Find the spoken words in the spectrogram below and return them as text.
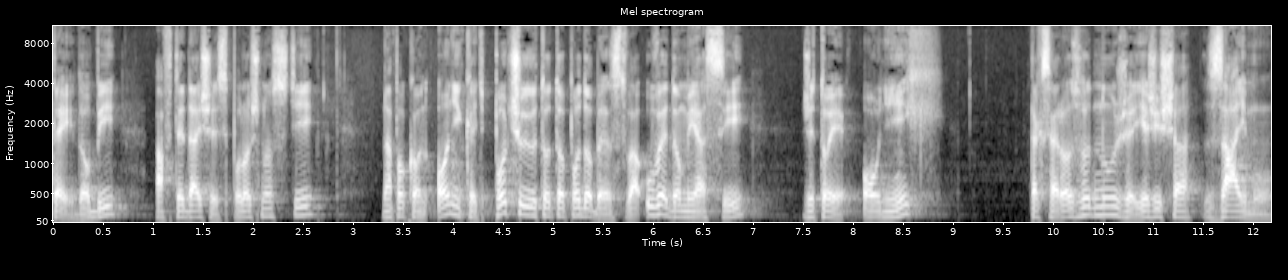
tej doby a vtedajšej spoločnosti. Napokon oni, keď počujú toto podobenstvo, uvedomia si, že to je o nich, tak sa rozhodnú, že Ježiša zajmú.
